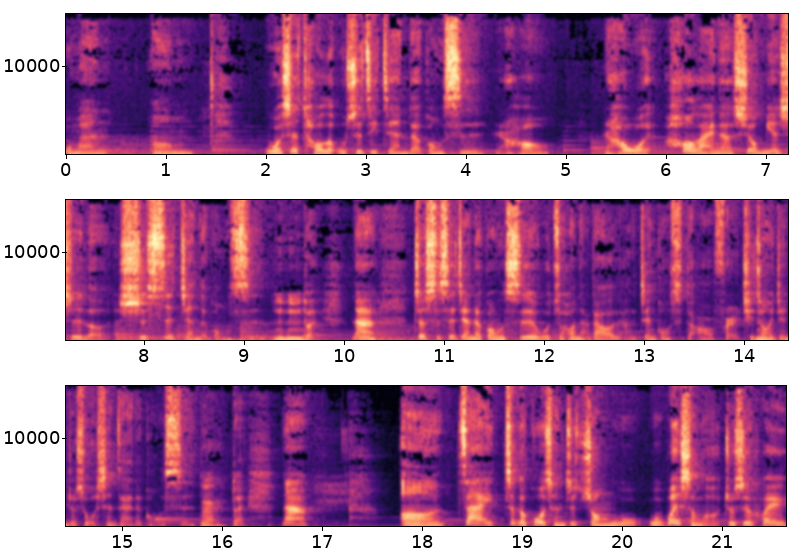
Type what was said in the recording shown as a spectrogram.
我们嗯。我是投了五十几间的公司，然后，然后我后来呢是有面试了十四间的公司，嗯哼，对，那这十四间的公司，我最后拿到了两间公司的 offer，其中一间就是我现在的公司，对。对，那。嗯，在这个过程之中，我我为什么就是会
